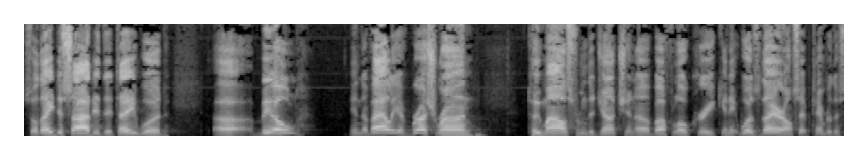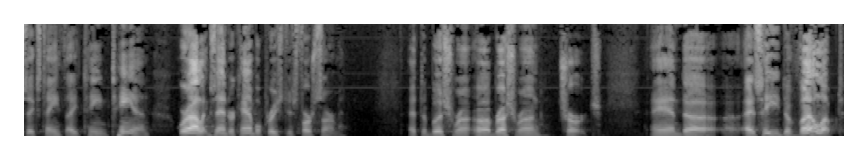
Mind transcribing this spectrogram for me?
So they decided that they would uh, build in the valley of Brush Run two miles from the junction of Buffalo Creek, and it was there on September the 16th, 1810, where Alexander Campbell preached his first sermon at the Bush Run, uh, Brush Run Church. And uh, as he developed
